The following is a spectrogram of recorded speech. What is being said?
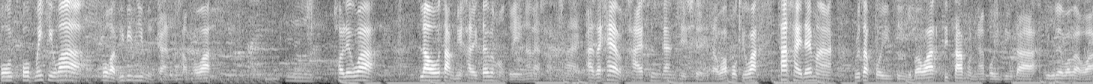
โปโปไม่คิดว่าโปกับพี่พีพีเหมือนกันครับ เพราะว่าอืมเขาเรียกว่าเราต่างมีคาแรคเตอร์เป็นของตัวเองนั่นแหละครับใช่อาจจะแค่แบบคล้ายคลึงกันเฉยๆแต่ว่าโปคิดว่าถ้าใครได้มารู้จักโปจริงๆ หรือแบบว่าติดตามผลงานโปจริงๆจะรู้เลยว่าแบบว่า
